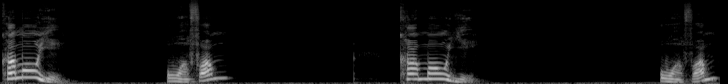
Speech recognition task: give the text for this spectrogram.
Comment y? Ou en forme? Comment y? Ou en forme?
